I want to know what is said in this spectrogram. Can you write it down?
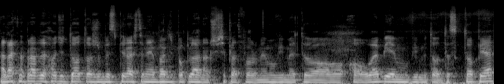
a tak naprawdę chodzi tu o to, żeby wspierać te najbardziej popularne oczywiście platformy. Mówimy tu o, o webie, mówimy tu o desktopie.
